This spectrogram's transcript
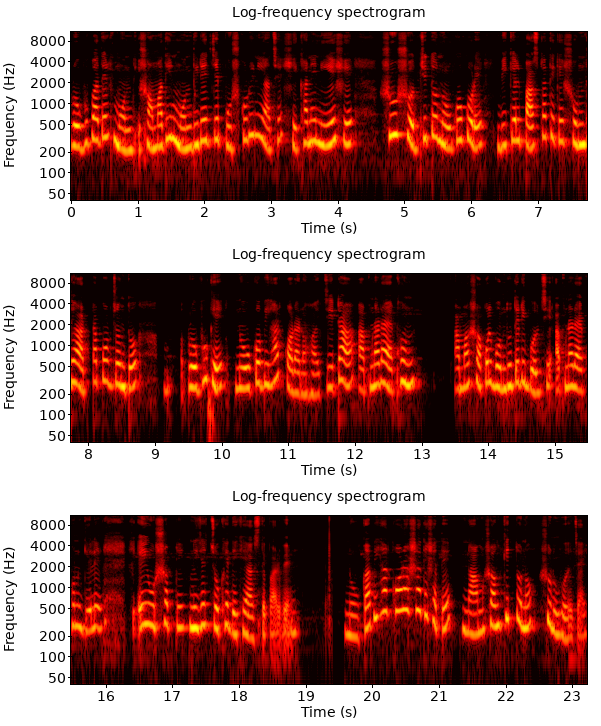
প্রভুপাদের মন্দির সমাধির মন্দিরের যে পুষ্করিণী আছে, সেখানে নিয়ে এসে সুসজ্জিত নৌকো করে বিকেল পাঁচটা থেকে সন্ধে আটটা পর্যন্ত প্রভুকে নৌকো বিহার করানো হয়, যেটা আপনারা এখন, আমার সকল বন্ধুদেরই বলছি, আপনারা এখন গেলে এই উৎসবটি নিজের চোখে দেখে আসতে পারবেন। নৌকা বিহার করার সাথে সাথে নাম সংকীর্তনও শুরু হয়ে যায়।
